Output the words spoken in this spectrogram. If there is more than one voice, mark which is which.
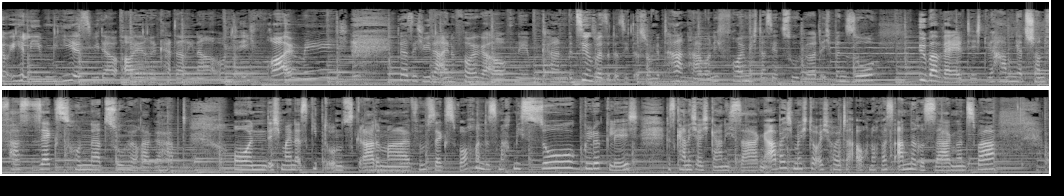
Speaker 1: Hallo ihr Lieben, hier ist wieder eure Katharina und ich freue mich, dass ich wieder eine Folge aufnehmen kann, beziehungsweise dass ich das schon getan habe und ich freue mich, dass ihr zuhört. Ich bin so überwältigt. Wir haben jetzt schon fast 600 Zuhörer gehabt und ich meine, es gibt uns gerade mal fünf, sechs Wochen. Das macht mich so glücklich. Das kann ich euch gar nicht sagen. Aber ich möchte euch heute auch noch was anderes sagen und zwar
